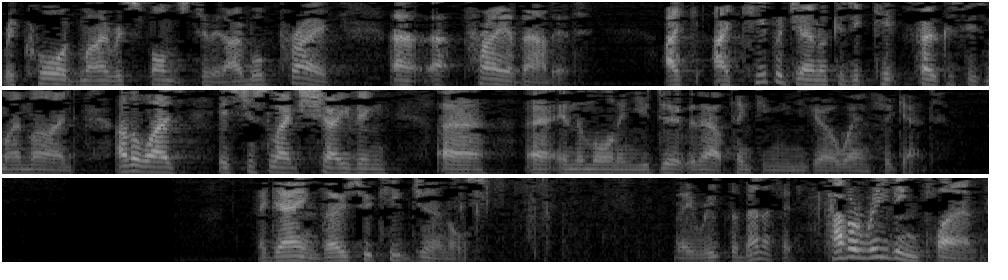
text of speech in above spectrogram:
record my response to it. I will pray, uh, uh, pray about it. I, I keep a journal because it keep, focuses my mind. Otherwise, it's just like shaving uh, uh, in the morning. You do it without thinking and you go away and forget. Again, those who keep journals, they reap the benefits. Have a reading plan.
